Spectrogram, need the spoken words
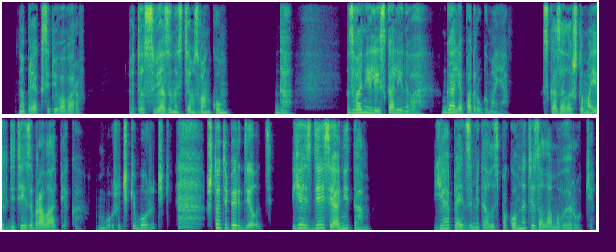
— напрягся Пивоваров. Это связано с тем звонком? Да. Звонили из Калинова. Галя, подруга моя. Сказала, что моих детей забрала опека. Божечки, божечки. Что теперь делать? Я здесь, и они там. Я опять заметалась по комнате, заламывая руки.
